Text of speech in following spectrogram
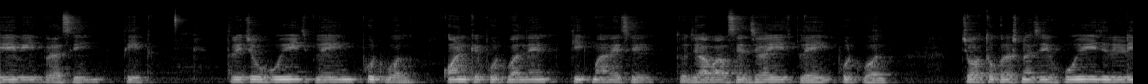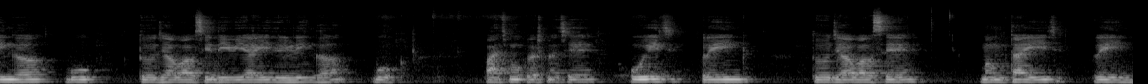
દેવ ઇઝ બ્રશિંગ ટીથ ત્રીજું હુ ઇઝ પ્લેઇંગ ફૂટબોલ કોણ કે ફૂટબોલને કિક મારે છે? તો જવાબ આવશે જય ઇઝ પ્લેઇંગ ફૂટબોલ. ચોથો પ્રશ્ન છે who is reading a book તો જવાબ આવશે Divya is reading a book પાંચમો પ્રશ્ન છે હુ ઇઝ પ્રેઇંગ તો જવાબ આવશે મમતા ઇઝ પ્રેઇંગ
